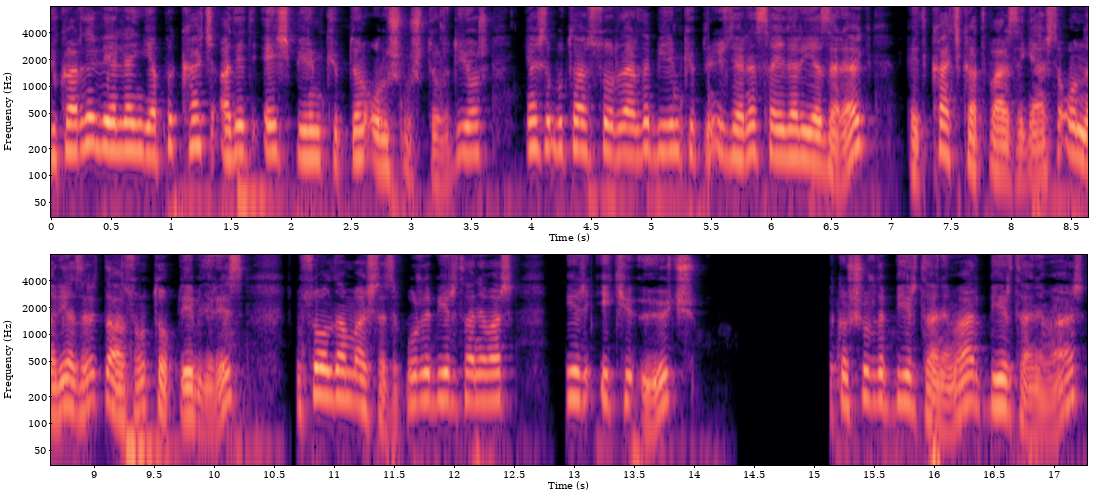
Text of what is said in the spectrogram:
Yukarıda verilen yapı kaç adet eş birim küpten oluşmuştur diyor. Gençler bu tarz sorularda birim küpün üzerine sayıları yazarak evet kaç kat varsa gençler onları yazarak daha sonra toplayabiliriz. Şimdi soldan başlasak. Burada bir tane var. 1, 2, 3. Bakın şurada bir tane var. Bir tane var.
